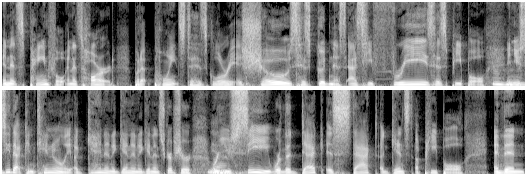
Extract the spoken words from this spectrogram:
and it's painful and it's hard, but it points to his glory. It shows his goodness as he frees his people. Mm-hmm. And you mm-hmm. see that continually again and again and again in scripture, where yeah. you see where the deck is stacked against a people. And then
